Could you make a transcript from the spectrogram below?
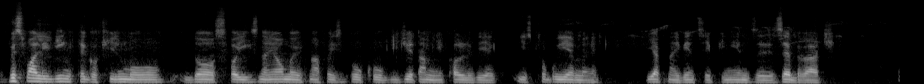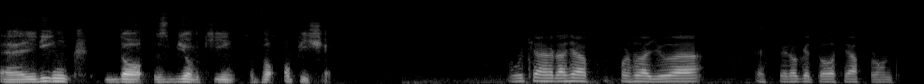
wysłali link tego filmu do swoich znajomych na Facebooku, gdzie tam niekolwiek i spróbujemy jak najwięcej pieniędzy zebrać. E, Link do zbiórki w opisie. Muchas gracias por su ayuda. Espero que todo sea pronto.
